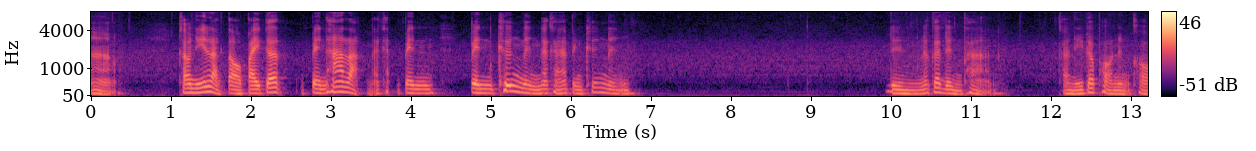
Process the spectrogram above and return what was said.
อ่า คราวนี้หลักต่อไปก็เป็นห้าหลักนะคะ เป็น เป็นครึ่งหนึ่งนะคะ เป็นครึ่งหนึ่ง ดึงแล้วก็ดึงผ่าน คราวนี้ก็พอหนึ่งคอ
